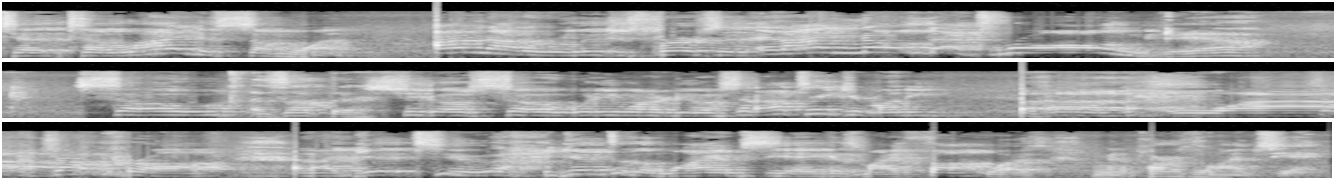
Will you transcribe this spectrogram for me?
to, to lie to someone. I'm not a religious person, and I know that's wrong. Yeah, So that's up there. she goes, So what do you want to do? I said, I'll take your money. Uh, wow. So I drop her off, and I get to I get to the YMCA because my thought was I'm going to park at the YMCA,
